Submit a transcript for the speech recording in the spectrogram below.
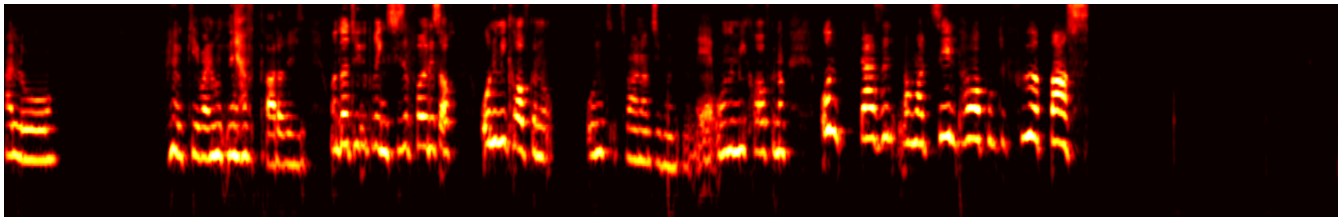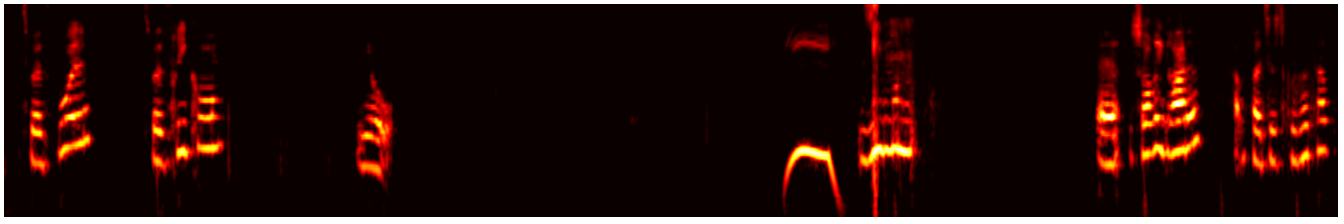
Hallo. Okay, mein Hund nervt gerade richtig. Und Leute, übrigens, diese Folge ist auch ohne Mikro aufgenommen und 92 Münzen. Nee, ohne Mikro aufgenommen. Und da sind nochmal 10 Powerpunkte für Bass. 12 Bull, 12 Rico, Jo. Sieben. Äh, sorry gerade, falls ihr es gehört habt.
